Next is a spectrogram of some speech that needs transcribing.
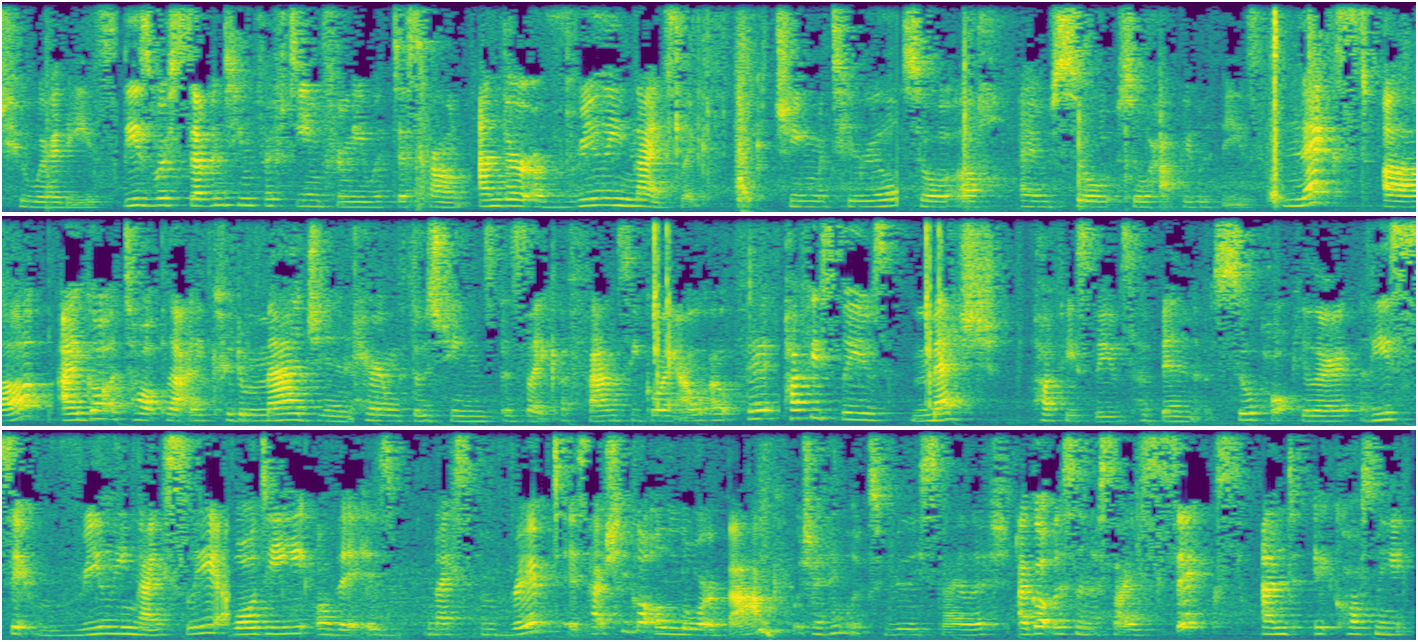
to wear these. These were 17.15 for me with discount, and they're a really nice like thick material, so ugh, I am so, so happy with these. Next up, I got a top that I could imagine pairing with those jeans as like a fancy going out outfit. Puffy sleeves, mesh puffy sleeves have been so popular. These sit really nicely. Body of it is nice and ribbed. It's actually got a lower back, which I think looks really stylish. I got this in a size 6 and it cost me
